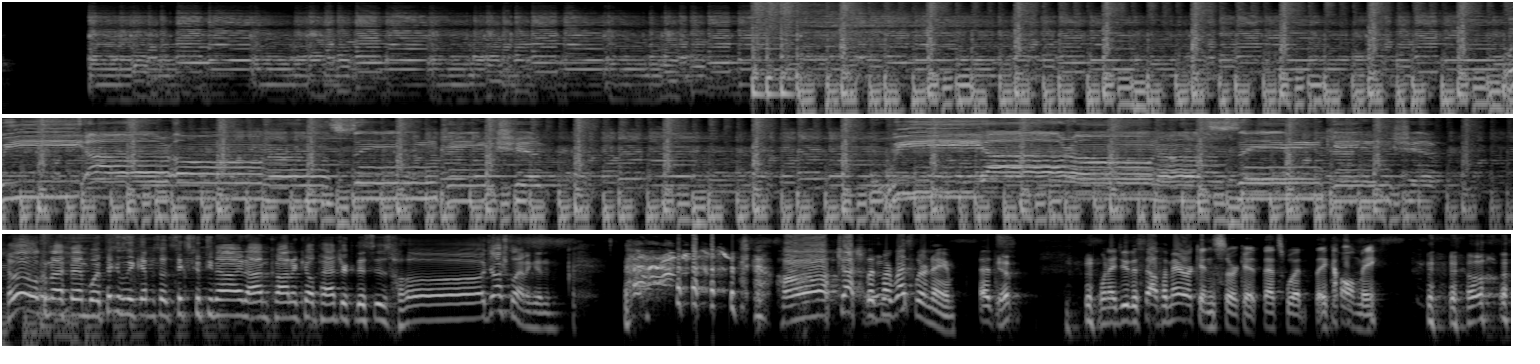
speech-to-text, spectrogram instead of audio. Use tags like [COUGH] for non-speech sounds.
Hello, welcome to iFanboy Pick of the Week episode 659. I'm Conor Kilpatrick. This is uh, Josh Flanagan. [LAUGHS] Oh, Josh, that's my wrestler name. That's Yep. [LAUGHS] when I do the South American circuit. That's what they call me. [LAUGHS] oh,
